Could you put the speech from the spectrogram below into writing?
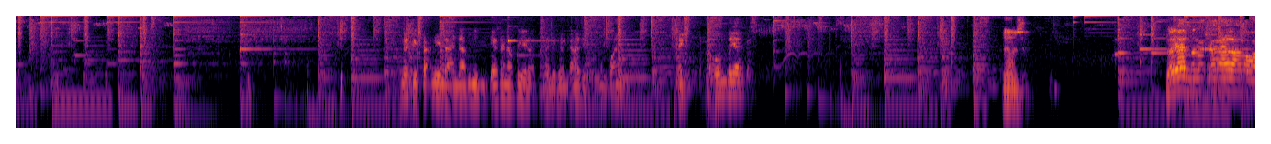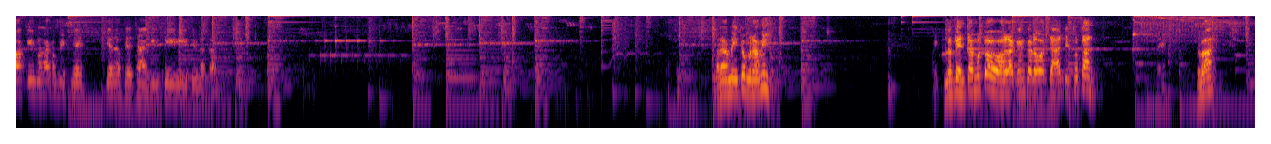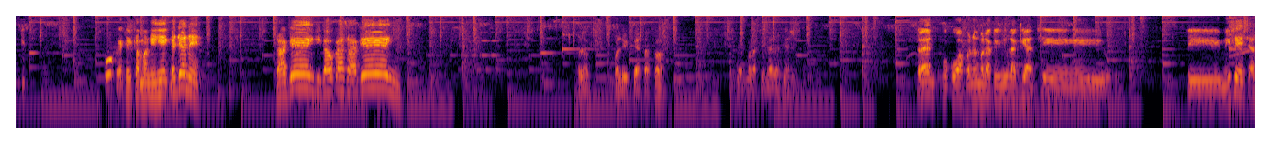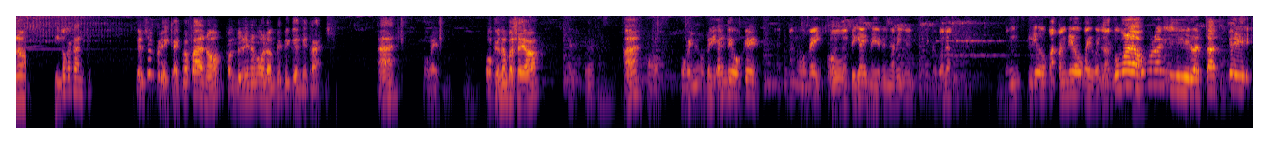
Nakita nila na binibigyan ka ng pera, talagang nagagalit yung kwan. Ay, taon ba yan? So yan, mga kawaki, mga kabisnes, yan ang pinasaging si Jonathan. Marami ito, marami. Nabenta mo to, halagang dalawang daan dito, Tan. Diba? Okay, kaysa manghingi ka dyan eh. Saging, ikaw ka, saging. Alam, malikat ako. Kaya malaki na lagyan. Then, kumukuha pa ng malaking lagyan si si Mrs. Ano? Dito ka tan. Pero siyempre, kahit pa paano, pambili ng ulam, bibigyan kita. Ha? Okay. Okay lang ba sa'yo? Ha? Okay na okay. Hindi, okay. Ano nang okay. Oo. Kung bigay, mayroon na rin yun. Ito wala. Kung hindi okay, pang hindi okay, wala. Ako muna, ako muna ilantat kay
